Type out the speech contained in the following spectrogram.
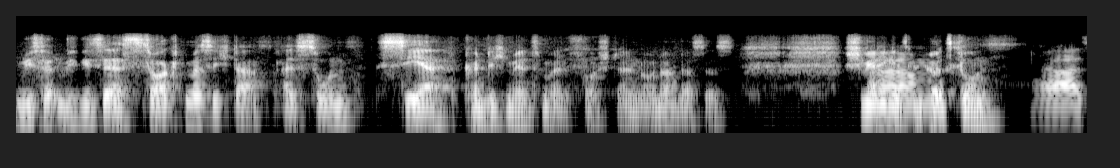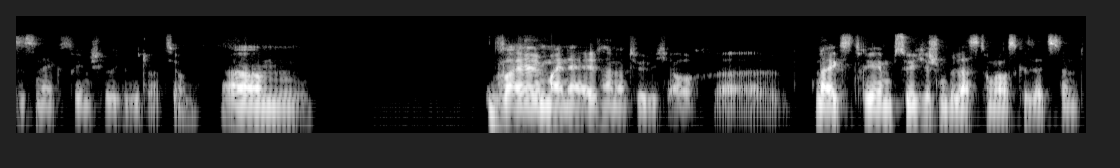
Wie, wie sehr sorgt man sich da als Sohn? Sehr, könnte ich mir jetzt mal vorstellen, oder? Das ist eine schwierige ähm, Situation. Ja, es ist eine extrem schwierige Situation. Ähm, weil meine Eltern natürlich auch äh, einer extrem psychischen Belastung ausgesetzt sind.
